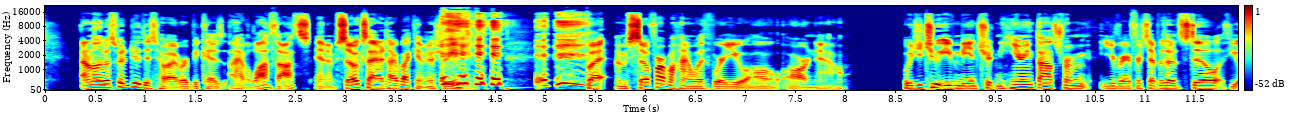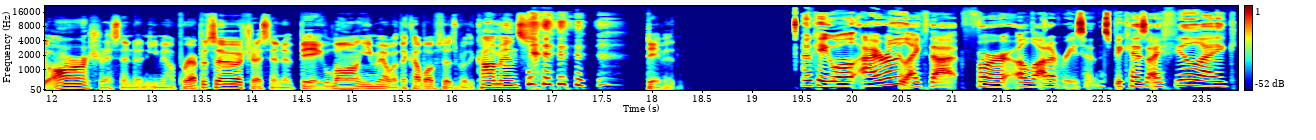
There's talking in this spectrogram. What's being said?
I don't know the best way to do this, however, because I have a lot of thoughts and I'm so excited to talk about chemistry, but I'm so far behind with where you all are now. Would you two even be interested in hearing thoughts from your very first episode still? If you are, should I send an email per episode? Should I send a big long email with a couple episodes worth of comments? David. Okay, well, I really liked that for a lot of reasons because I feel like,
